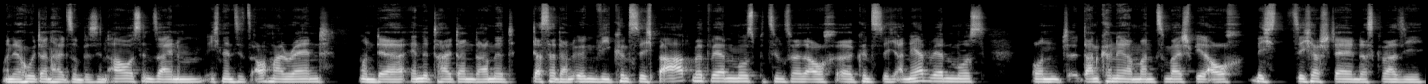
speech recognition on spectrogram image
Und er holt dann halt so ein bisschen aus in seinem, ich nenne es jetzt auch mal Rand, und der endet halt dann damit, dass er dann irgendwie künstlich beatmet werden muss, beziehungsweise auch äh, künstlich ernährt werden muss. Und dann könne ja man zum Beispiel auch nicht sicherstellen, dass quasi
